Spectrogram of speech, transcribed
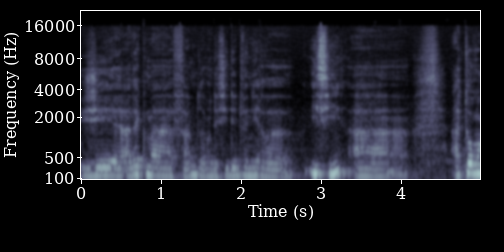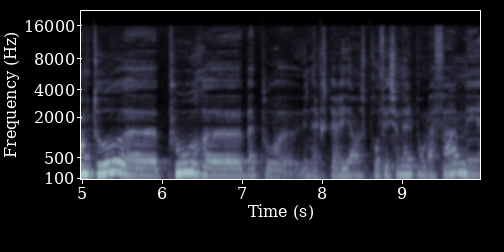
j'ai, avec ma femme, nous avons décidé de venir ici, à, à Toronto, pour, ben, pour une expérience professionnelle pour ma femme et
